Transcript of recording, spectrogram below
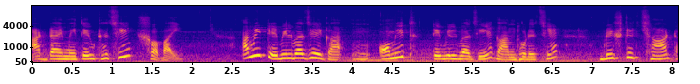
আড্ডায় মেতে উঠেছি সবাই। আমি টেবিল বাজিয়ে গান অমিত টেবিল বাজিয়ে গান ধরেছে। বৃষ্টির ছাঁট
